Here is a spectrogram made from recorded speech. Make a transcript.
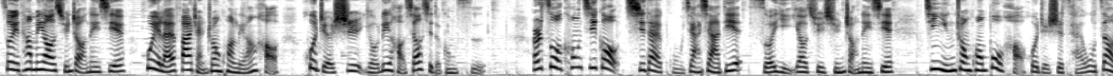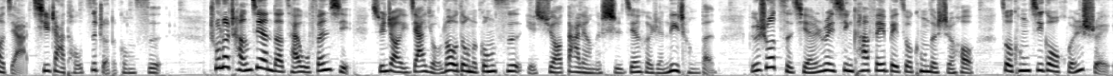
所以他们要寻找那些未来发展状况良好，或者是有利好消息的公司，而做空机构期待股价下跌，所以要去寻找那些经营状况不好，或者是财务造假、欺诈投资者的公司。除了常见的财务分析，寻找一家有漏洞的公司也需要大量的时间和人力成本。比如说，此前瑞幸咖啡被做空的时候，做空机构浑水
